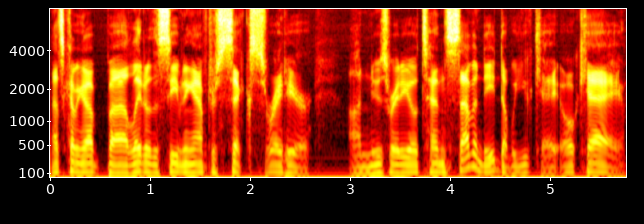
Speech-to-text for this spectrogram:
That's coming up uh, later this evening after 6 right here on News Radio 1070 WKOK.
